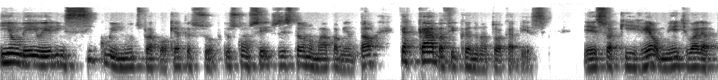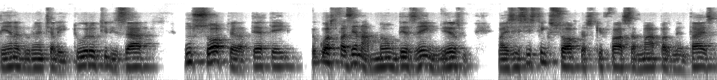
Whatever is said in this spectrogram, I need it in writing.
e eu leio ele em cinco minutos para qualquer pessoa, porque os conceitos estão no mapa mental que acaba ficando na tua cabeça. Isso aqui realmente vale a pena, durante a leitura, utilizar um software, até tem. Eu gosto de fazer na mão, desenho mesmo, mas existem softwares que façam mapas mentais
